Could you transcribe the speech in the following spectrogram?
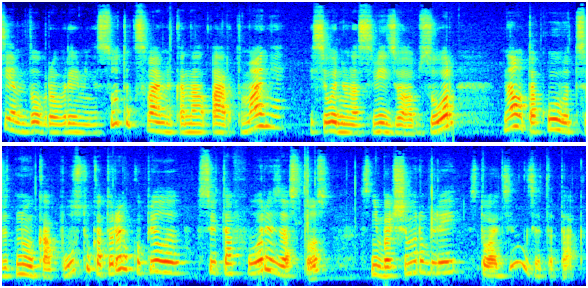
Всем доброго времени суток, с вами канал Art Money. И сегодня у нас видеообзор на вот такую вот цветную капусту, которую я купила в светофоре за 100 с небольшим рублей, 101 где-то так.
